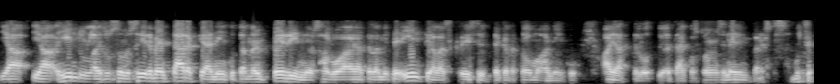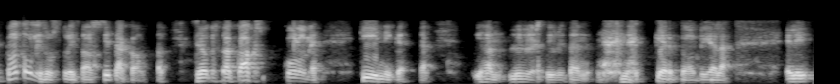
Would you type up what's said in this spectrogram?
Ja, ja hindulaisuus on hirveän tärkeä niin kuin tämmöinen perinne, jos haluaa ajatella, miten intialaiset kristityt tekevät omaa niin kuin, ajattelutyötään, koska on sen ympäristössä. Mutta se katolisuus tuli taas sitä kautta. Se on oikeastaan kaksi, kolme kiinnikettä. Ihan lyhyesti yritän kertoa vielä. Eli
